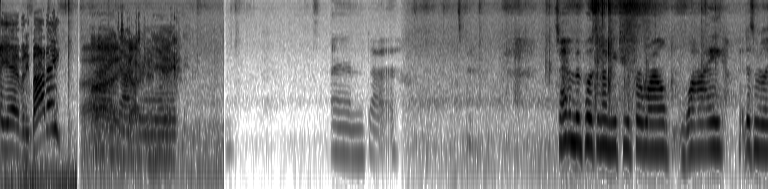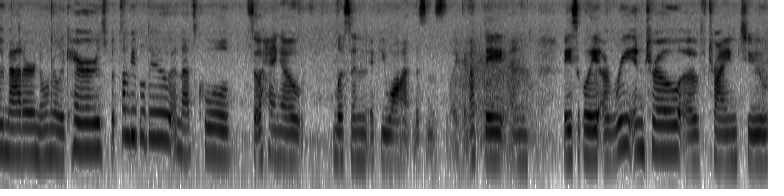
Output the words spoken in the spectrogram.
Hi, everybody. Hi, Dr. Nick. And uh, so I haven't been posting on YouTube for a while. Why? It doesn't really matter. No one really cares, but some people do, and that's cool. So hang out, listen if you want. This is like an update and basically a re-intro of trying to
